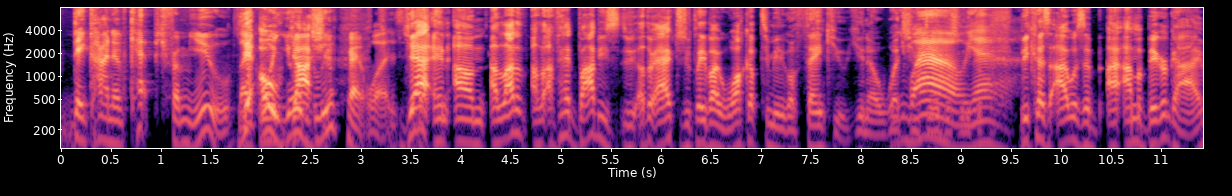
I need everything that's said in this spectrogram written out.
they kind of kept from you, Yeah, oh, what your gosh, yeah. blueprint was. Yeah, and um, a lot of I've had Bobby's the other actors who play Bobby walk up to me and go, "Thank you," you know what you did. Wow, yeah. because I was a I, I'm a bigger guy,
